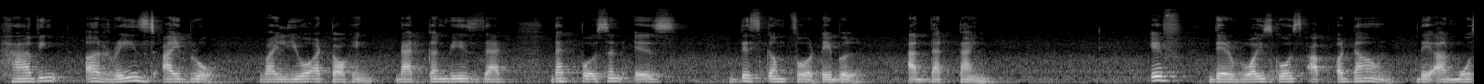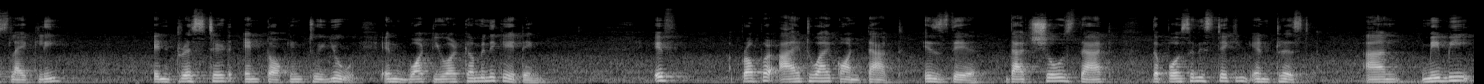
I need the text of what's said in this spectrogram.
having a raised eyebrow while you are talking, that conveys that that person is discomfortable at that time. If their voice goes up or down, they are most likely interested in talking to you, in what you are communicating. If proper eye to eye contact is there, that shows that the person is taking interest and maybe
